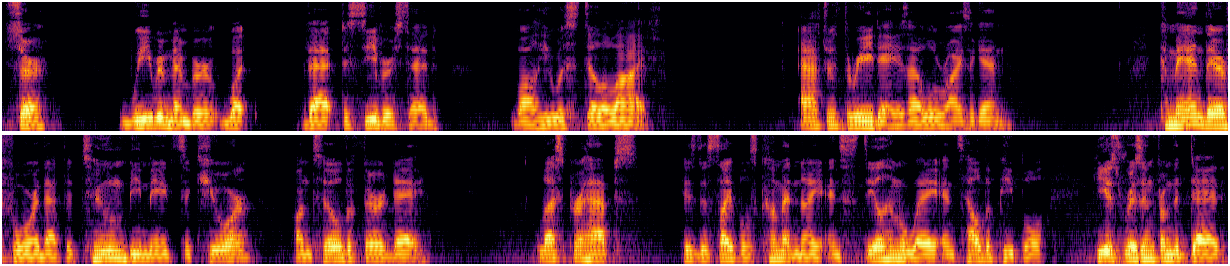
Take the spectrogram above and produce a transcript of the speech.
Sir, we remember what that deceiver said while he was still alive. After three days I will rise again. Command therefore that the tomb be made secure until the third day, lest perhaps his disciples come at night and steal him away and tell the people he is risen from the dead,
